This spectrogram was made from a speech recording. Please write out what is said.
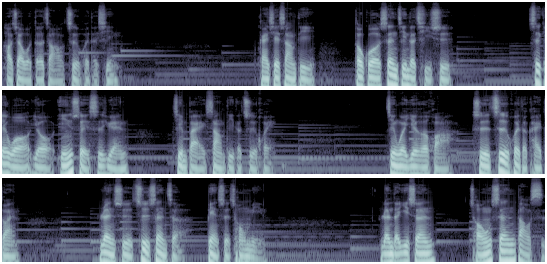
好叫我得着智慧的心。感谢上帝透过圣经的启示，赐给我有饮水思源、敬拜上帝的智慧。敬畏耶和华是智慧的开端，认识至圣者，便是聪明。人的一生，从生到死，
